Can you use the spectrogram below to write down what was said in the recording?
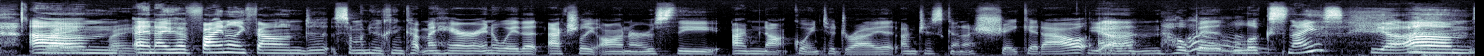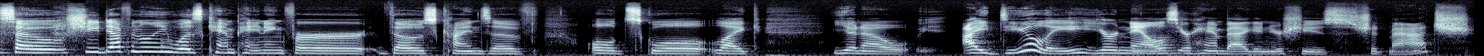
um, right. And I have finally found someone who can cut my hair in a way that actually honors the. I'm not going to dry it. I'm just gonna shake it out Yeah. and hope it looks nice. yeah. Um, so she definitely was campaigning for those kinds of old school, like, you know, ideally your nails, your handbag, and your shoes should match.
